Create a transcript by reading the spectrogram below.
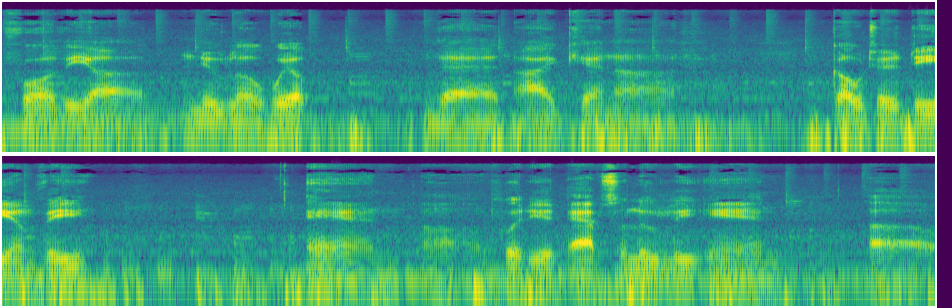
for the uh, new little whip that I can uh, go to the DMV and uh, put it absolutely in uh,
